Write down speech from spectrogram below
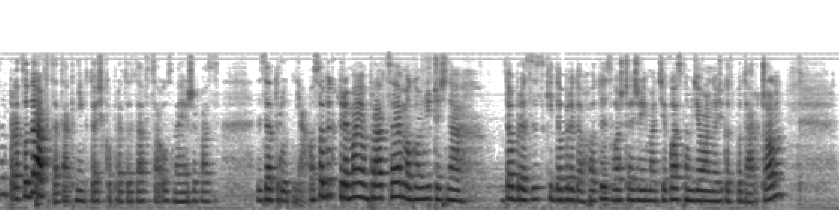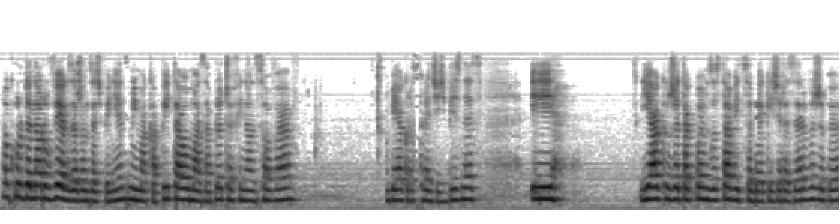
no, pracodawca, tak? Nie ktoś, tylko pracodawca uznaje, że Was zatrudnia. Osoby, które mają pracę, mogą liczyć na dobre zyski, dobre dochody, zwłaszcza jeżeli macie własną działalność gospodarczą. No, król denarów wie, jak zarządzać pieniędzmi, ma kapitał, ma zaplecze finansowe, wie jak rozkręcić biznes i jak, że tak powiem, zostawić sobie jakieś rezerwy, żeby,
